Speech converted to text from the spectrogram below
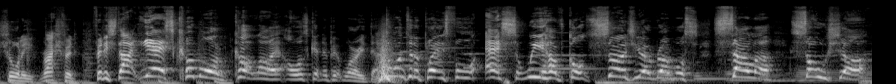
Surely, Rashford. Finish that. Yes, come on. Can't lie, I was getting a bit worried there. So on to the players for S. We have got Sergio Ramos, Salah, Solskjaer,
